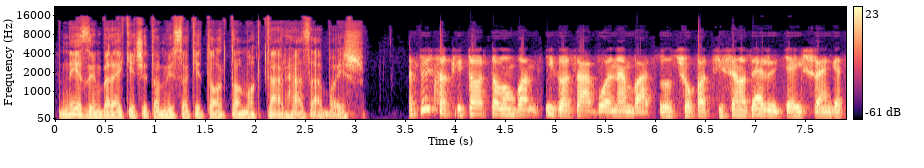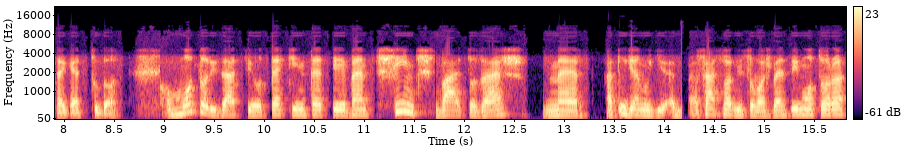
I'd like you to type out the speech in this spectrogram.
Nézzünk bele egy kicsit a műszaki tartalmak tárházába is. Hát műszaki tartalomban igazából nem változott sokat, hiszen az elődje is rengeteget tudott. A motorizáció tekintetében sincs változás, mert hát ugyanúgy 130 lovas benzinmotorra,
